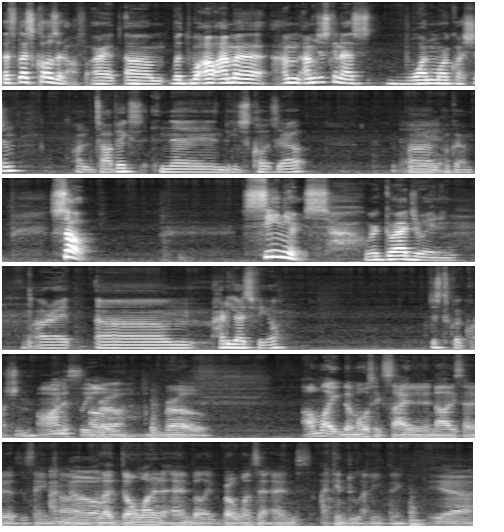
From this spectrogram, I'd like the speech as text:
let's let's close it off. All right. Um, with well, I'm a I'm I'm just gonna ask one more question on the topics, and then we can just close it out. Um, Yeah. okay. So, seniors, we're graduating. All right. Um, how do you guys feel? Just a quick question. Honestly, bro. Oh, bro. I'm like the most excited and not excited at the same time. I know. Cause I don't want it to end, but like, bro, once it ends, I can do anything. Yeah.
